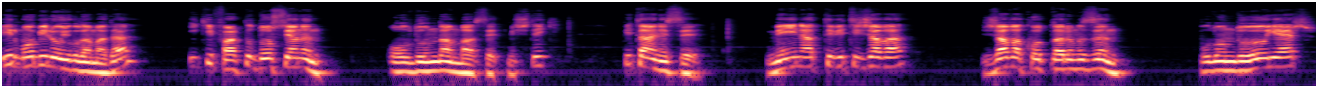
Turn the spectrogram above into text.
bir mobil uygulamada iki farklı dosyanın olduğundan bahsetmiştik. Bir tanesi main activity Java, Java kodlarımızın bulunduğu yer.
